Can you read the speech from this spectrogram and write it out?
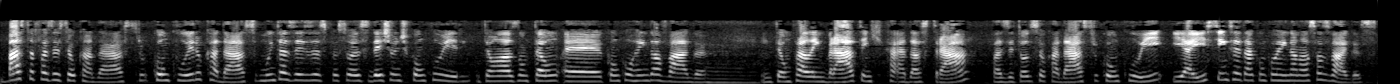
Basta fazer seu cadastro, concluir o cadastro. Muitas vezes as pessoas deixam de concluir, então elas não estão é, concorrendo à vaga. Então, para lembrar, tem que cadastrar, fazer todo o seu cadastro, concluir e aí sim você está concorrendo a nossas vagas.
